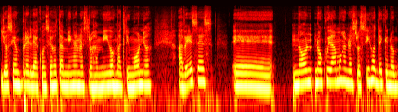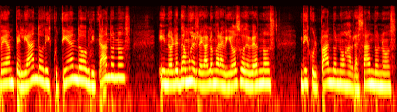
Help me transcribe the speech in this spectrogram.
Yo siempre le aconsejo también a nuestros amigos matrimonios, a veces... Eh, no, no cuidamos a nuestros hijos de que nos vean peleando, discutiendo, gritándonos y no les damos el regalo maravilloso de vernos disculpándonos, abrazándonos,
